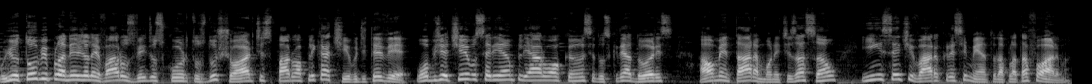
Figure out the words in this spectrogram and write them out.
O YouTube planeja levar os vídeos curtos dos Shorts para o aplicativo de TV. O objetivo seria ampliar o alcance dos criadores, aumentar a monetização e incentivar o crescimento da plataforma.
